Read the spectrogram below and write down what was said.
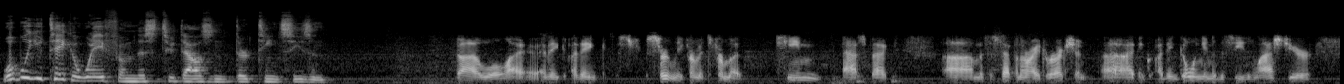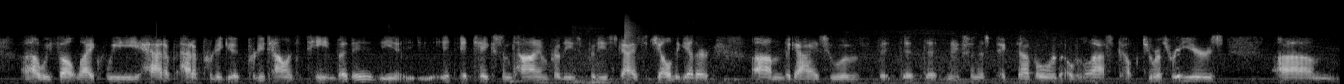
What will you take away from this 2013 season? Uh, well, I, I think I think certainly from it's from a team aspect, um, it's a step in the right direction. Uh, I think I think going into the season last year, uh, we felt like we had a had a pretty good, pretty talented team, but it, it, it takes some time for these for these guys to gel together. Um, the guys who have that, that, Nexen has picked up over the, over the last couple two or three years, um,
